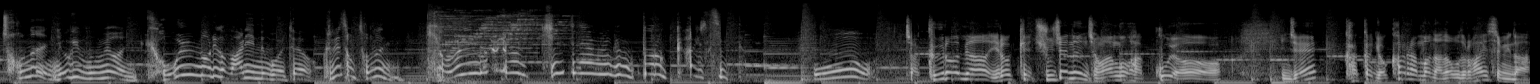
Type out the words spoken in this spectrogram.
저는 여기 보면 겨울놀이가 많이 있는 것 같아요. 그래서 저는 겨울놀이를 취재해보도록 하겠습니다. 오, 자 그러면 이렇게 주제는 정한 것 같고요. 이제 각각 역할을 한번 나눠보도록 하겠습니다.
